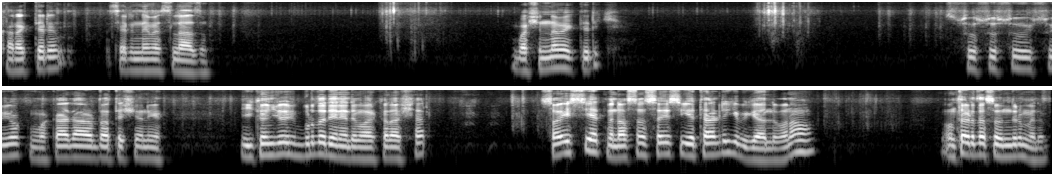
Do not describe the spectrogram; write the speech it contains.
Karakterim serinlemesi lazım. Başında bekledik. Su su su su yok mu? Bak hala orada ateş yanıyor. İlk önce burada denedim arkadaşlar. Sayısı yetmedi. Aslında sayısı yeterli gibi geldi bana ama onları da söndürmedim.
